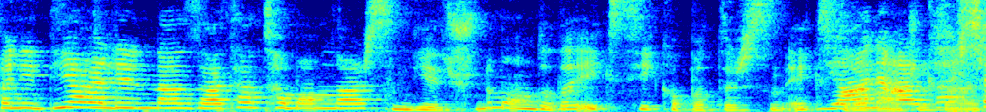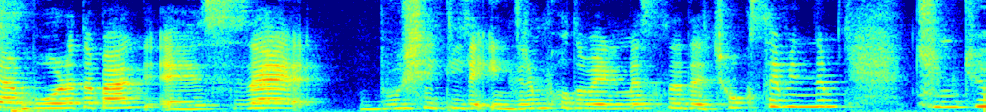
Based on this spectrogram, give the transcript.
Hani diğerlerinden zaten tamamlarsın diye düşündüm. Onda da eksiği kapatırsın. Ekstradan Yani arkadaşlar çözersin. bu arada ben e, size bu şekilde indirim kodu verilmesine de çok sevindim. Çünkü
